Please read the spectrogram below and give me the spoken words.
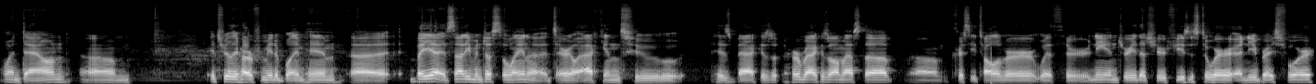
went down, um, it's really hard for me to blame him. Uh, but yeah, it's not even just Elena; it's Ariel Atkins who his back is her back is all messed up. Um, Kristi Toliver with her knee injury that she refuses to wear a knee brace for,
